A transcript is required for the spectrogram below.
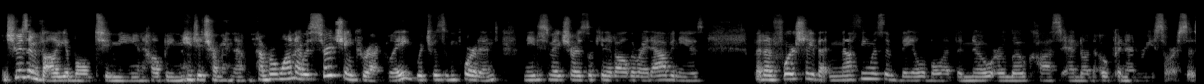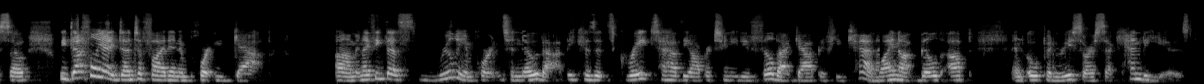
And she was invaluable to me in helping me determine that number one, I was searching correctly, which was important. I needed to make sure I was looking at all the right avenues. But unfortunately that nothing was available at the no or low cost end on open end resources. So we definitely identified an important gap. Um, and I think that's really important to know that because it's great to have the opportunity to fill that gap if you can. Why not build up an open resource that can be used?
